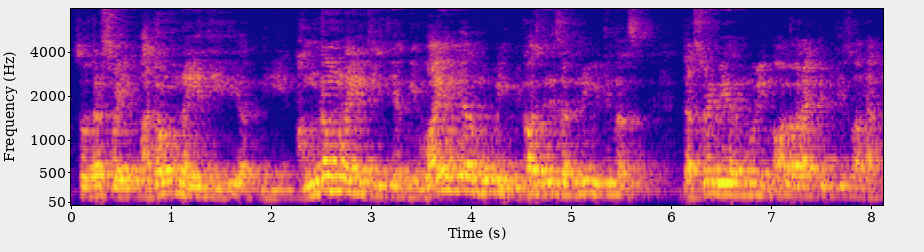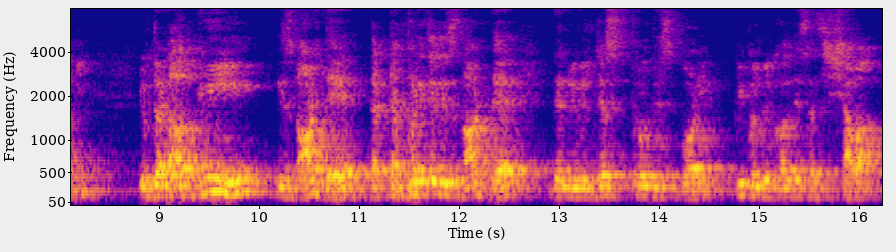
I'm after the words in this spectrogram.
So that's why Agam Nayati Agni, Angam Nayati Agni. Why we are moving? Because there is Agni within us. That's why we are moving. All our activities are happening. If that Agni is not there, that temperature is not there, then we will just throw this body. People will call this as Shava,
